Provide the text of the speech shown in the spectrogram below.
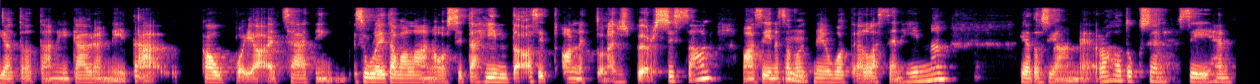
ja tota, niin käydä niitä kauppoja, että sä et, niin, sulle ei tavallaan ole sitä hintaa sit annettuna, esimerkiksi pörssissä on, vaan siinä sä mm. voit mm. neuvotella sen hinnan ja tosiaan ne rahoituksen siihen,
